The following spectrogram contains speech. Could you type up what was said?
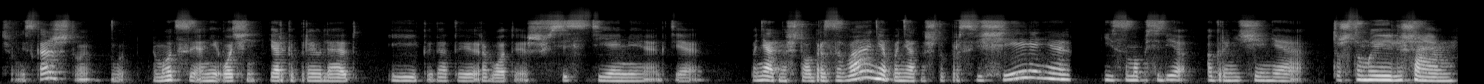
Чего не скажешь, что вот эмоции, они очень ярко проявляют. И когда ты работаешь в системе, где понятно, что образование, понятно, что просвещение, и само по себе ограничение, то, что мы лишаем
